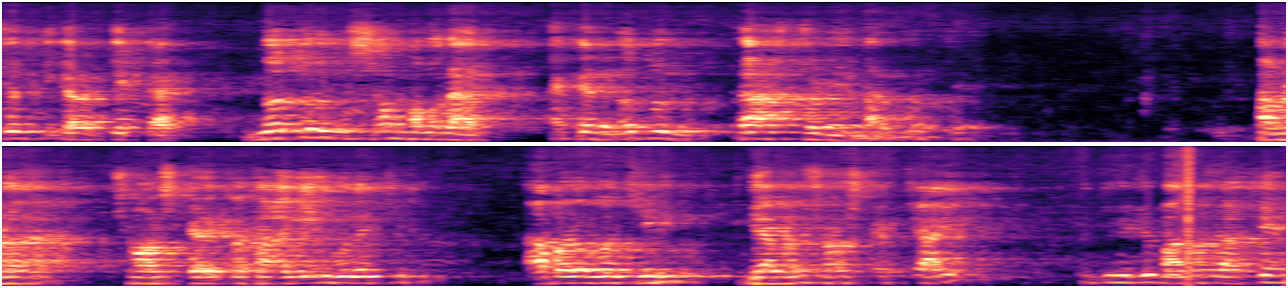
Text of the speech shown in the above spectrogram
সত্যিকার অর্থে একটা নতুন সম্ভাবনার, একটা নতুন রাষ্ট্র নির্মাণ করতে। আমরা সংস্কারের কথা আগেই বলেছি। আবারও বলছি, যে আমরা সংস্কার চাই। কিছু কিছু মানুষ আছেন,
